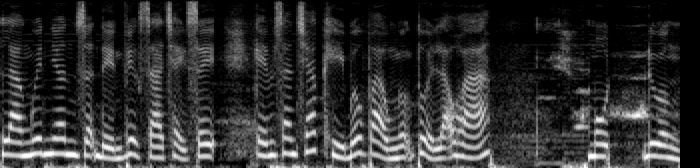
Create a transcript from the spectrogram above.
là nguyên nhân dẫn đến việc da chảy xệ, kém săn chắc khi bước vào ngưỡng tuổi lão hóa. 1. Đường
